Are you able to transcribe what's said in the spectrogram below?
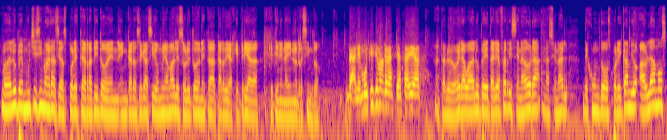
Guadalupe, muchísimas gracias por este ratito en, en Caro Seca. Ha sido muy amable, sobre todo en esta tarde ajetreada que tienen ahí en el recinto. Dale, muchísimas gracias, adiós. Hasta luego. Era Guadalupe de Taliaferri, senadora nacional de Juntos por el Cambio. Hablamos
